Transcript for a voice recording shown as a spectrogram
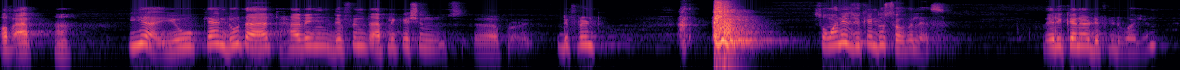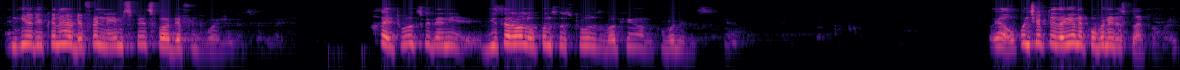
Of app? Uh. Yeah, you can do that having different applications, uh, different So one is you can do serverless, where you can have different version, and here you can have different namespace for different version as well. Right? It works with any, these are all open source tools working on Kubernetes. Yeah. Oh yeah, OpenShift is again a Kubernetes platform, right?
